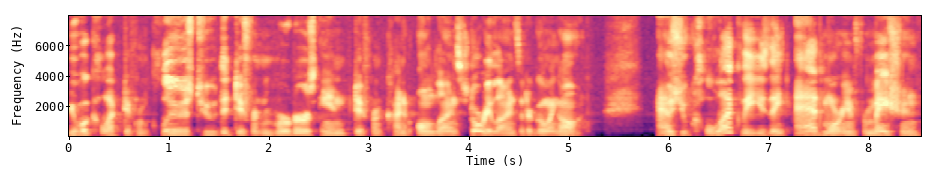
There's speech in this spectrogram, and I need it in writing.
you will collect different clues to the different murders and different kind of online storylines that are going on. As you collect these, they add more information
